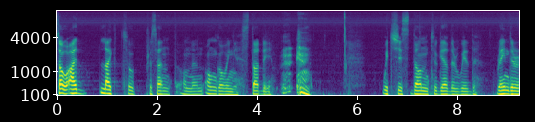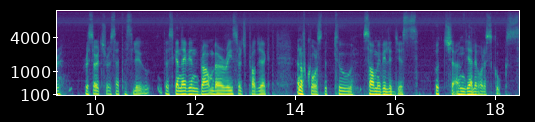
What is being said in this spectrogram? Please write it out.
So I'd like to present on an ongoing study which is done together with reindeer researchers at SLU, the Scandinavian Brown Bear Research Project, and of course the two Sami villages, Udtja and Gällivare Skogs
